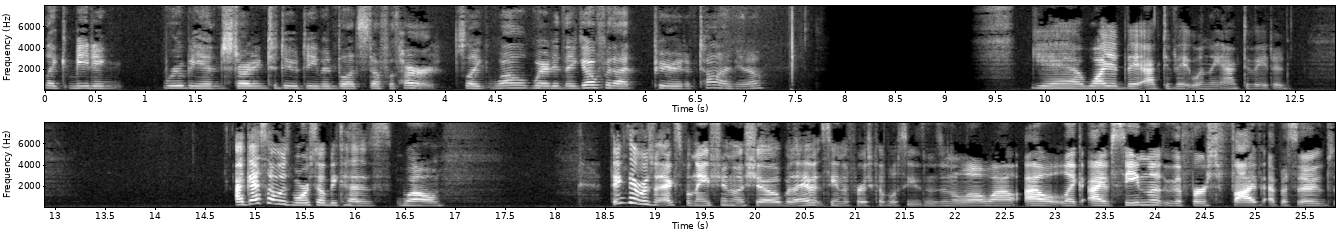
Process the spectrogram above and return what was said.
like meeting Ruby and starting to do demon blood stuff with her. It's like, well, where did they go for that period of time, you know? Yeah, why did they activate when they activated? I guess that was more so because, well, I think there was an explanation in the show, but I haven't seen the first couple of seasons in a little while. I'll like I've seen the the first 5 episodes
